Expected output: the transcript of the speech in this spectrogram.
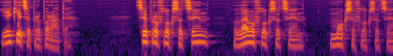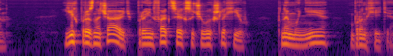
Які це препарати? Ципрофлоксацин, левофлоксацин, моксифлоксацин. Їх призначають при інфекціях сечових шляхів, пневмонії, бронхіті.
